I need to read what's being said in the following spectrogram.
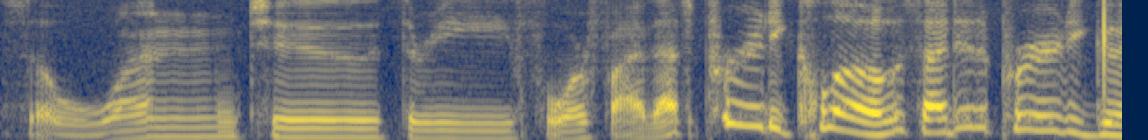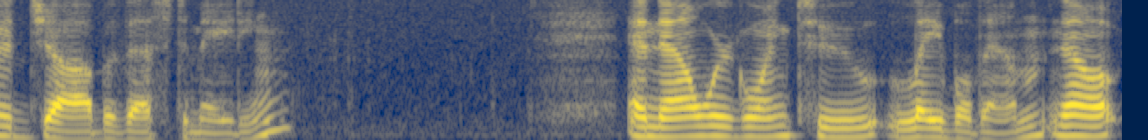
So one, two, three, four, five. That's pretty close. I did a pretty good job of estimating. And now we're going to label them. Now,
